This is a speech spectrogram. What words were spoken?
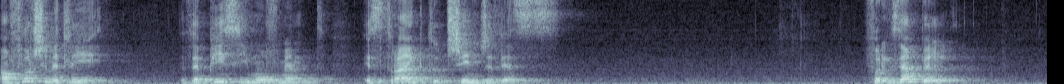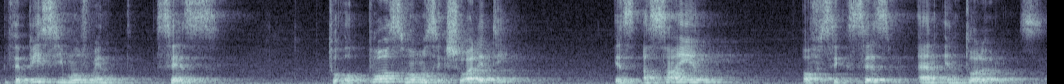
Unfortunately, the PC movement is trying to change this. For example, the PC movement says to oppose homosexuality is a sign of sexism and intolerance.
